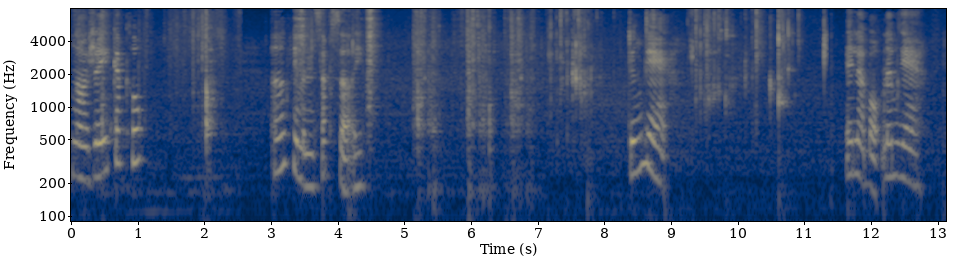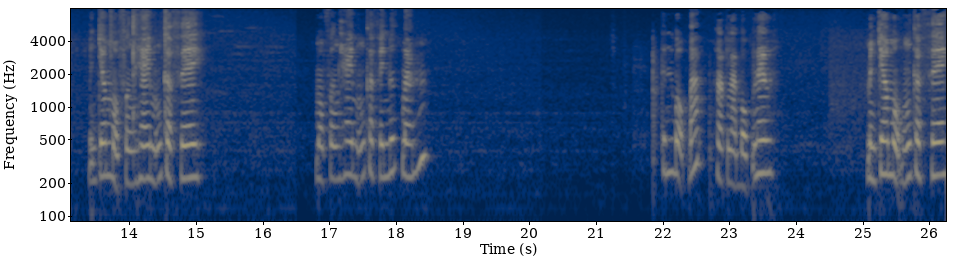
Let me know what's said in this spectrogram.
ngò rí cắt khúc. Ớt thì mình sắc sợi. Trứng gà đây là bột nam gà. Mình cho 1 phần 2 muỗng cà phê. 1 phần 2 muỗng cà phê nước mắm. Tinh bột bắp hoặc là bột năng mình cho 1 muỗng cà phê.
